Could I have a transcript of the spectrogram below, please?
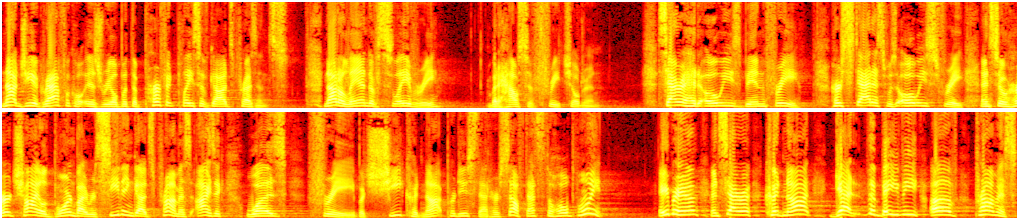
not geographical Israel, but the perfect place of God's presence. Not a land of slavery, but a house of free children. Sarah had always been free. Her status was always free. And so her child, born by receiving God's promise, Isaac, was free. But she could not produce that herself. That's the whole point. Abraham and Sarah could not get the baby of promise.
